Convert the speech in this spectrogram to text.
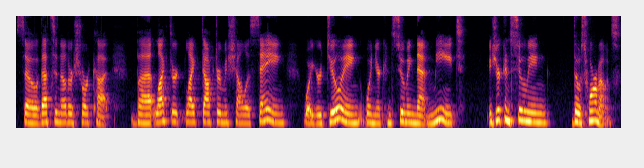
So that's another shortcut. But like, like Dr. Michele is saying, what you're doing when you're consuming that meat is you're consuming those hormones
